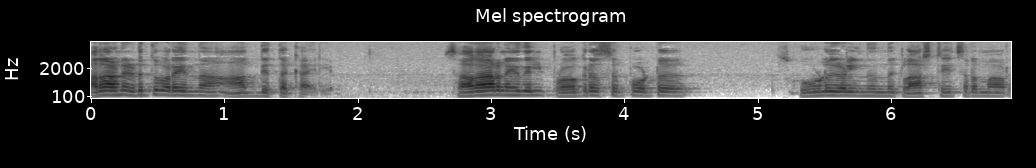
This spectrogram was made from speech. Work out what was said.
അതാണ് എടുത്തു പറയുന്ന ആദ്യത്തെ കാര്യം. സാധാരണഗതിയിൽ പ്രോഗ്രസ് റിപ്പോർട്ട് സ്കൂളുകളിൽ നിന്ന് ക്ലാസ് ടീച്ചർമാർ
